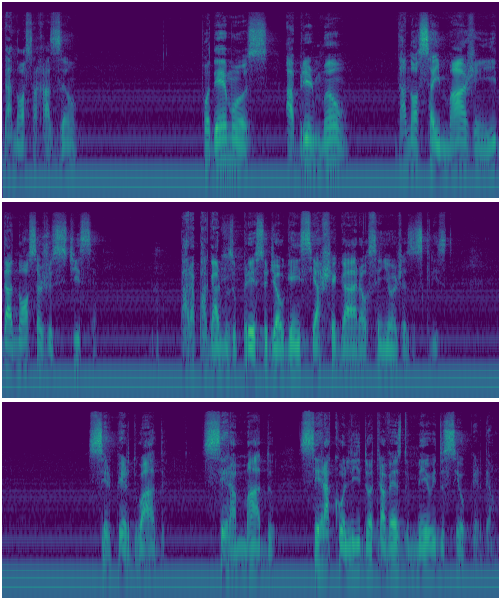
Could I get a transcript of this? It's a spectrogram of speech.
da nossa razão, podemos abrir mão da nossa imagem e da nossa justiça para pagarmos o preço de alguém se achegar ao Senhor Jesus Cristo. Ser perdoado, ser amado, ser acolhido através do meu e do seu perdão.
